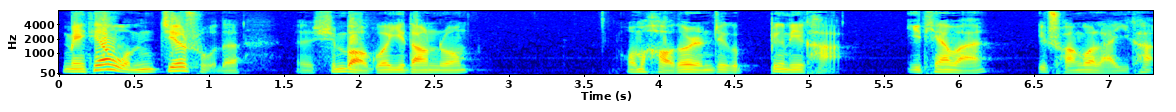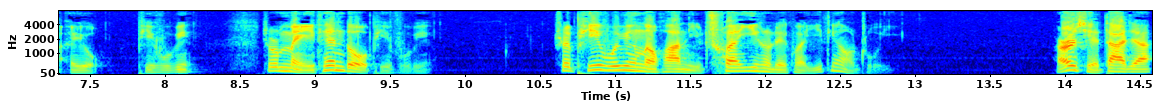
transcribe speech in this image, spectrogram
每天我们接触的呃寻宝国医当中，我们好多人这个病历卡一填完一传过来一看，哎呦，皮肤病，就是每天都有皮肤病。所以皮肤病的话，你穿衣裳这块一定要注意，而且大家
